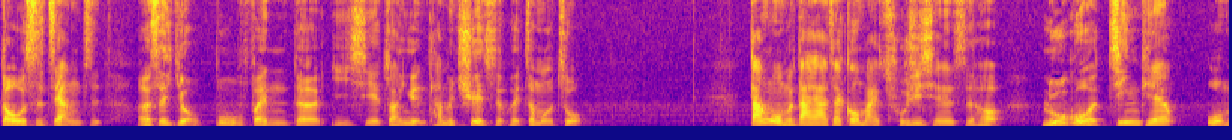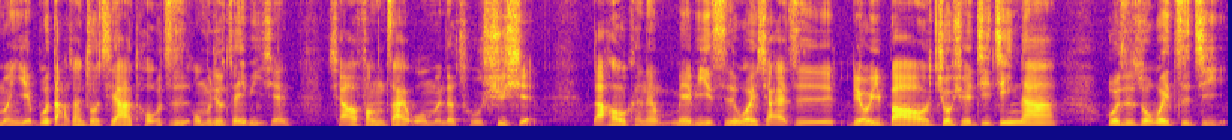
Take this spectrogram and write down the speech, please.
都是这样子，而是有部分的一些专员，他们确实会这么做。当我们大家在购买储蓄险的时候，如果今天我们也不打算做其他的投资，我们就这一笔钱想要放在我们的储蓄险，然后可能 maybe 是为小孩子留一包就学基金呐，或者是说为自己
